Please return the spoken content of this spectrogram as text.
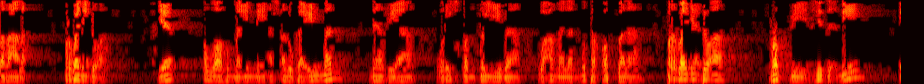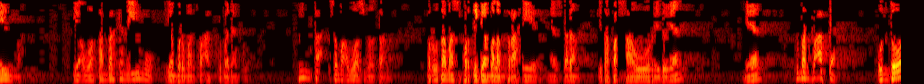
wa taala. Perbanyak doa. Ya, Allahumma inni as'aluka ilman nafi'a wa rizqan thayyiba wa amalan mutaqabbala. Perbanyak doa. Rabbi zidni ilma. Ya Allah tambahkan ilmu yang bermanfaat kepadaku. Minta sama Allah taala. Terutama sepertiga malam terakhir. Ya, sekarang kita pas sahur itu ya. Ya, manfaatkan untuk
